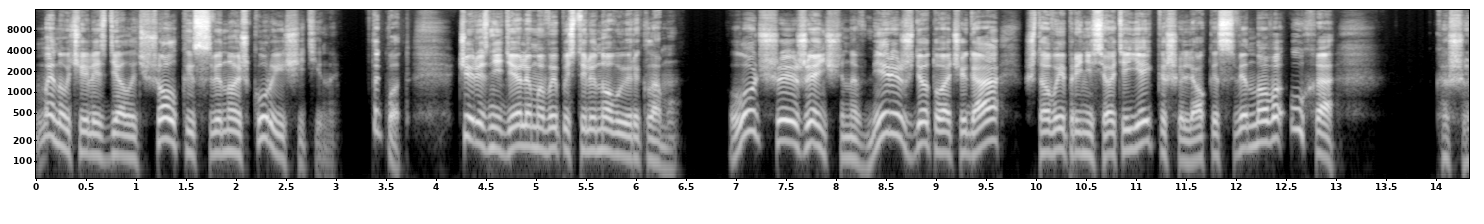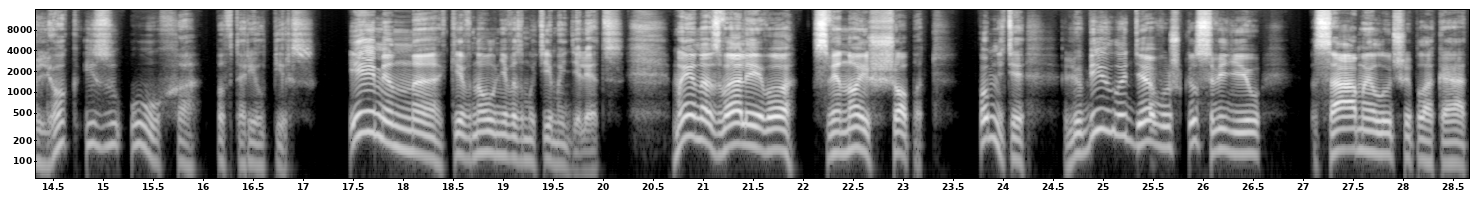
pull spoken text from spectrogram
«Мы научились делать шелк из свиной шкуры и щетины. Так вот, через неделю мы выпустили новую рекламу. Лучшая женщина в мире ждет у очага, что вы принесете ей кошелек из свиного уха». «Кошелек из уха», — повторил Пирс. «Именно!» — кивнул невозмутимый делец. «Мы назвали его «Свиной шепот». Помните, любила девушка свинью. Самый лучший плакат.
